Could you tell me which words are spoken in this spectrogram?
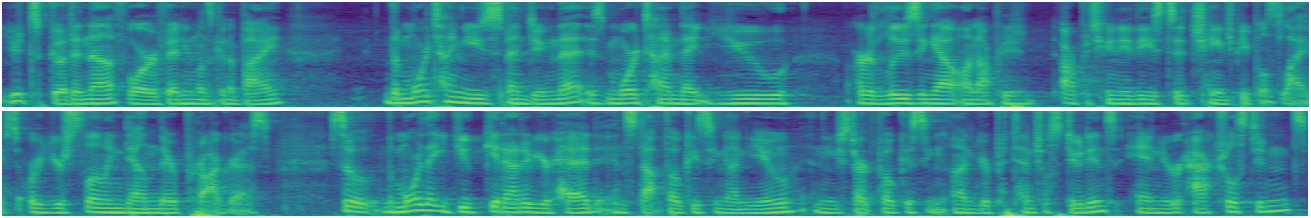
it's good enough or if anyone's going to buy, the more time you spend doing that is more time that you are losing out on opportunities to change people's lives or you're slowing down their progress. So, the more that you get out of your head and stop focusing on you and you start focusing on your potential students and your actual students,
